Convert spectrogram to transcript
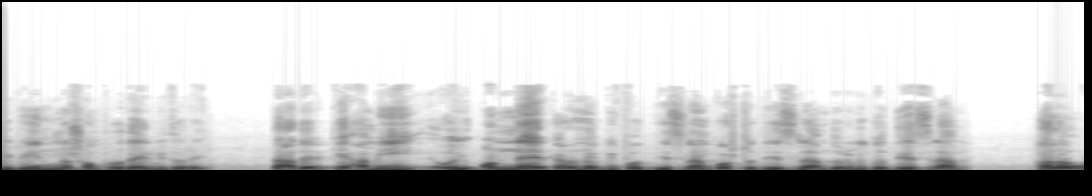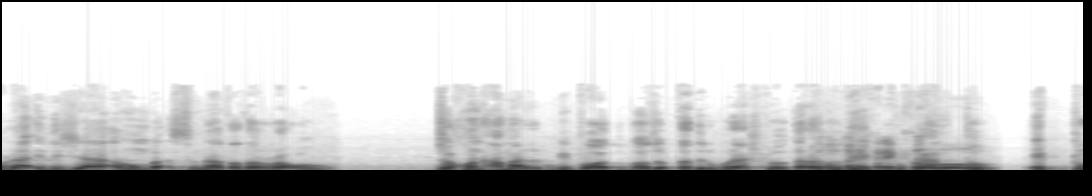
বিভিন্ন সম্প্রদায়ের ভিতরে। তাদেরকে আমি ওই অন্যায়ের কারণে বিপদ দিয়েছিলাম কষ্ট দিয়েছিলাম দুর্ভিক্ষ দিয়েছিলাম। ফালাউলা ইদিজা আহম বাসুনা তদর যখন আমার বিপদ গজব তাদের উপর আসলো তারা যদি একটু কান্ত একটু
